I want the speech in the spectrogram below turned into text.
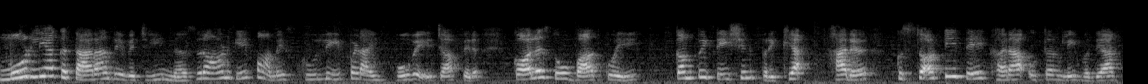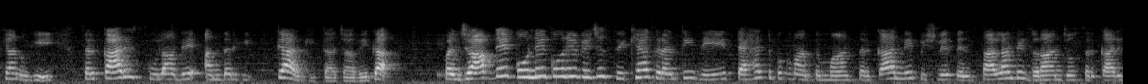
ਮੋਰਲੀਆਂ ਕਤਾਰਾਂ ਦੇ ਵਿੱਚ ਹੀ ਨਜ਼ਰ ਆਉਣਗੇ, ਭਾਵੇਂ ਸਕੂਲੀ ਪੜ੍ਹਾਈ ਹੋਵੇ ਜਾਂ ਫਿਰ ਕਾਲਜ ਤੋਂ ਬਾਅਦ ਕੋਈ ਕੰਪੀਟੀਸ਼ਨ ਪ੍ਰੀਖਿਆ। ਹਰ ਕਸੌਟੀ ਤੇ ਖਰਾ ਉਤਰਨ ਲਈ ਵਿਦਿਆਰਥੀਆਂ ਨੂੰ ਹੀ ਸਰਕਾਰੀ ਸਕੂਲਾਂ ਦੇ ਅੰਦਰ ਹੀ ਤਿਆਰ ਕੀਤਾ ਜਾਵੇਗਾ। ਪੰਜਾਬ ਦੇ ਕੋਨੇ-ਕੋਨੇ ਵਿੱਚ ਸਿੱਖਿਆ ਕ੍ਰਾਂਤੀ ਦੇ ਤਹਿਤ ਭਗਵੰਤ ਮਾਨ ਸਰਕਾਰ ਨੇ ਪਿਛਲੇ 3 ਸਾਲਾਂ ਦੇ ਦੌਰਾਨ ਜੋ ਸਰਕਾਰੀ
